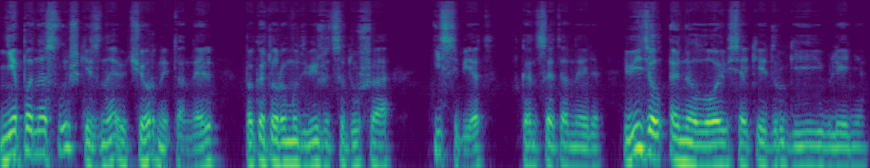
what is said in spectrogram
Не понаслышке знаю черный тоннель, по которому движется душа, и свет в конце тоннеля. Видел НЛО и всякие другие явления.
